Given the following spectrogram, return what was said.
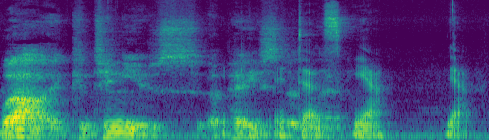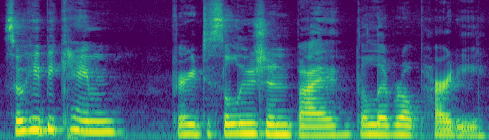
Well, it continues apace. it doesn't does It? yeah yeah so he became very disillusioned by the liberal party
